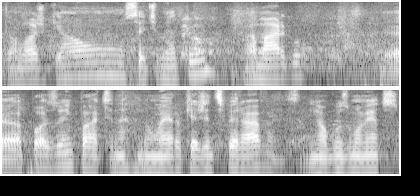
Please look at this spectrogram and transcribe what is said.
Então, lógico que é um sentimento amargo eh, após o empate, né? Não era o que a gente esperava. Em alguns momentos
